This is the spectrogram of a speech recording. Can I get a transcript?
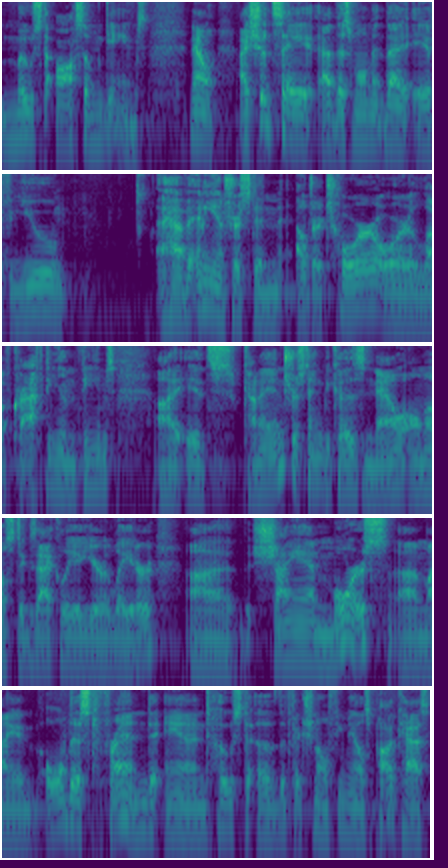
most awesome games. Now, I should say at this moment that if you have any interest in Eldritch horror or Lovecraftian themes, uh, it's kind of interesting because now, almost exactly a year later, uh, Cheyenne Morse, uh, my oldest friend and host of the Fictional Females podcast,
